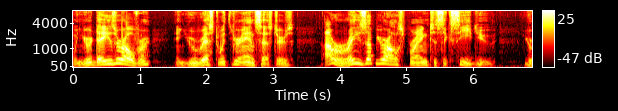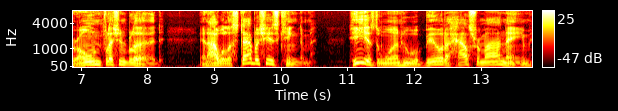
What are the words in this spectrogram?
When your days are over and you rest with your ancestors, I will raise up your offspring to succeed you, your own flesh and blood, and I will establish his kingdom. He is the one who will build a house for my name,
